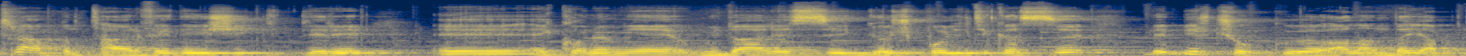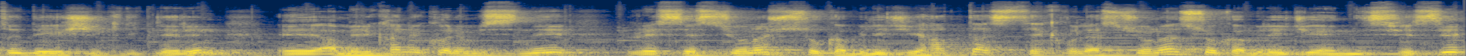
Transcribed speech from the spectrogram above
Trump'ın tarife değişiklikleri, e, ekonomiye müdahalesi, göç politikası ve birçok e, alanda yaptığı değişikliklerin e, Amerikan ekonomisini resesyona sokabileceği hatta stagflasyona sokabileceği endişesi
